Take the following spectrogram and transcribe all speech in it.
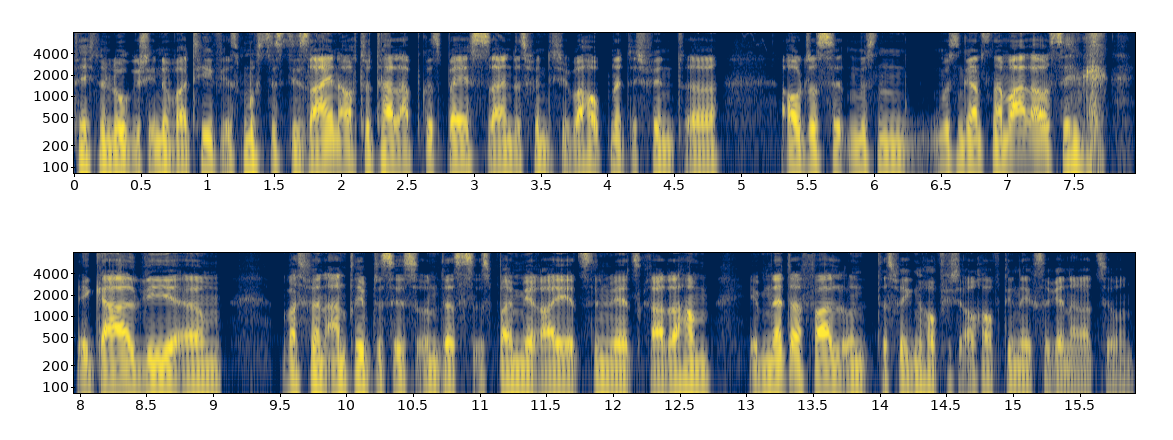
technologisch innovativ ist, muss das Design auch total abgespaced sein. Das finde ich überhaupt nicht. Ich finde, äh, Autos müssen, müssen ganz normal aussehen, egal wie, ähm, was für ein Antrieb das ist. Und das ist bei Mirai jetzt, den wir jetzt gerade haben, eben netter Fall. Und deswegen hoffe ich auch auf die nächste Generation.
